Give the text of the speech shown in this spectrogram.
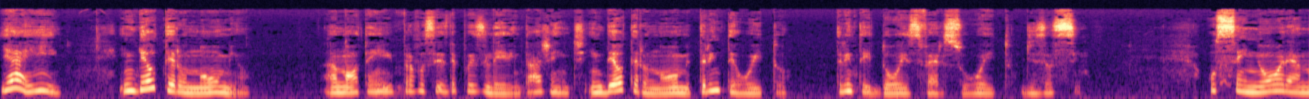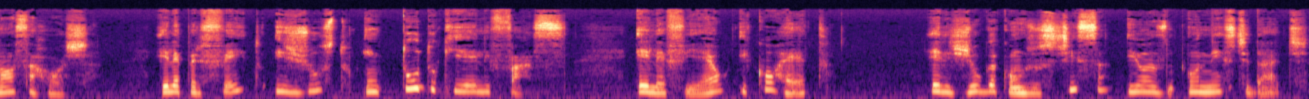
E aí, em Deuteronômio, anotem aí para vocês depois lerem, tá, gente? Em Deuteronômio 38, 32, verso 8, diz assim: O Senhor é a nossa rocha, Ele é perfeito e justo em tudo que ele faz. Ele é fiel e correto. Ele julga com justiça e honestidade.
